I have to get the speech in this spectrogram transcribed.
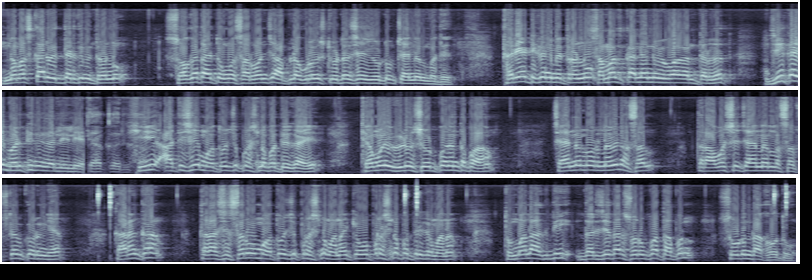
नमस्कार विद्यार्थी मित्रांनो स्वागत आहे तुम्हाला सर्वांच्या आपल्या ग्रोन स्टुडंट्स या यूट्यूब चॅनलमध्ये तर या ठिकाणी मित्रांनो समाज कल्याण विभागांतर्गत जी काही भरती निघालेली आहे ही अतिशय महत्त्वाची प्रश्नपत्रिका आहे. त्यामुळे व्हिडिओ शेवटपर्यंत पहा. चॅनलवर नवीन असाल तर अवश्य चॅनलला सबस्क्राईब करून घ्या. कारण का? तर असे सर्व महत्त्वाचे प्रश्न म्हणा किंवा प्रश्नपत्रिका म्हणा तुम्हाला अगदी दर्जेदार स्वरूपात आपण सोडून दाखवतो.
